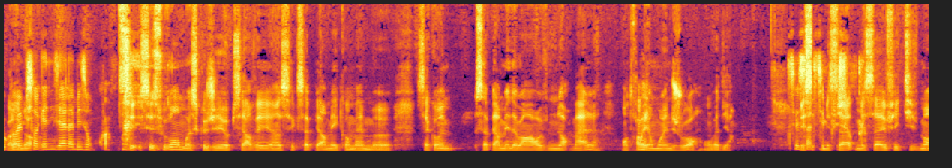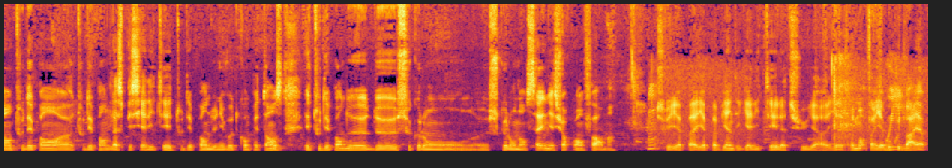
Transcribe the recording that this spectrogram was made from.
faut quand même s'organiser à la maison, quoi. C'est souvent moi ce que j'ai observé, hein, c'est que ça permet quand même, euh, ça quand même, ça permet d'avoir un revenu normal en travaillant moins de jours, on va dire. C'est ça, mais ça, mais ça, effectivement, tout dépend, euh, tout dépend de la spécialité, tout dépend du niveau de compétence et tout dépend de, de ce que l'on, ce que l'on enseigne et sur quoi on forme. Hein. Parce qu'il n'y a pas, il y a pas bien d'égalité là-dessus. Il y a, il y a vraiment, enfin, il y a beaucoup de variables.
